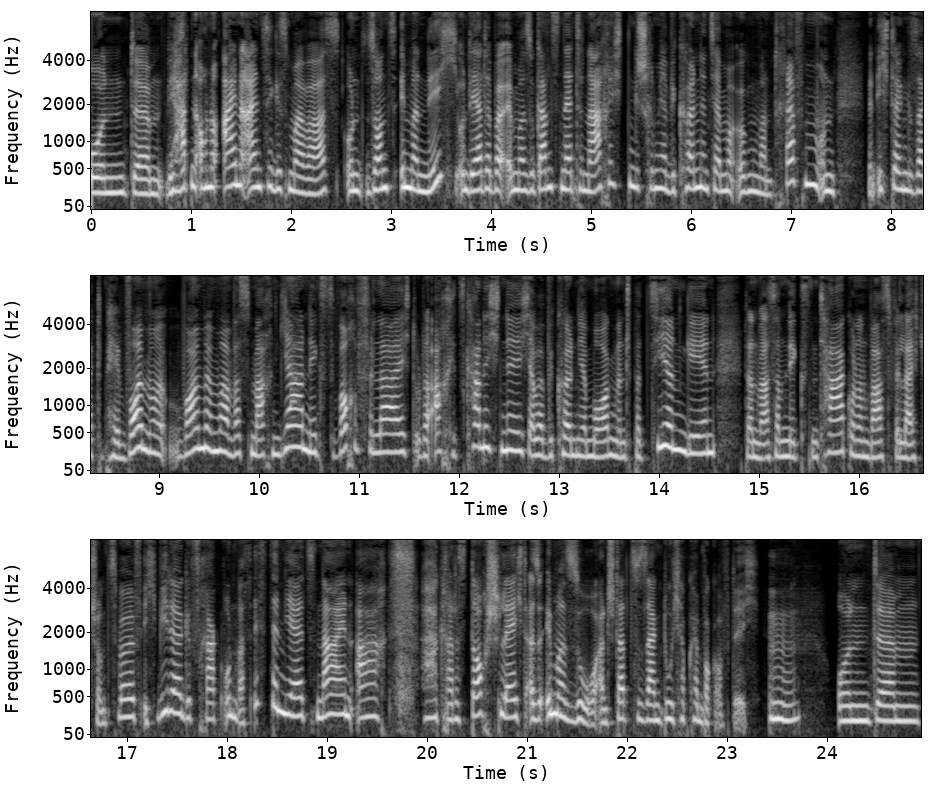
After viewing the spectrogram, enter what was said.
Und ähm, wir hatten auch nur ein einziges Mal was und sonst immer nicht. Und der hat aber immer so ganz nette Nachrichten geschrieben, ja, wir können uns ja mal irgendwann treffen. Und wenn ich dann gesagt habe, hey, wollen wir, wollen wir mal was machen? Ja, nächste Woche vielleicht. Oder ach, jetzt kann ich nicht, aber wir können ja morgen dann spazieren gehen. Dann war es am nächsten Tag und dann war es vielleicht schon zwölf. Ich wieder gefragt, und was ist denn jetzt? Nein, ach, ah, gerade ist doch schlecht. Also immer so, anstatt zu sagen, du, ich habe keinen Bock auf dich. Mhm. Und ähm,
